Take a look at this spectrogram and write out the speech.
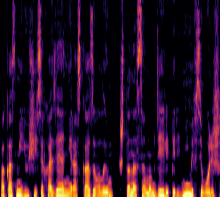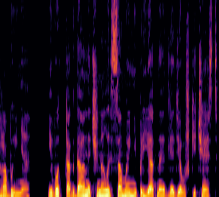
пока смеющийся хозяин не рассказывал им, что на самом деле перед ними всего лишь рабыня. И вот тогда начиналась самая неприятная для девушки часть.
